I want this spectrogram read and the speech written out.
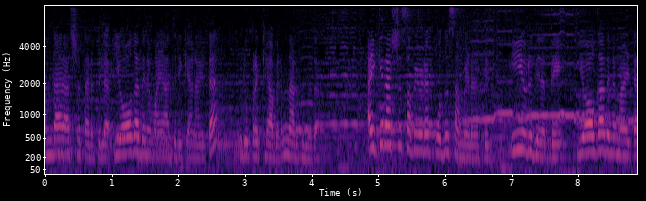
അന്താരാഷ്ട്ര തലത്തിൽ യോഗ ദിനമായി ആചരിക്കാനായിട്ട് ഒരു പ്രഖ്യാപനം നടത്തുന്നത്. ഐക്യരാഷ്ട്രസഭയുടെ പൊതുസമ്മേളനത്തിൽ ഈ ഒരു ദിനത്തെ യോഗാ ദിനമായിട്ട്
